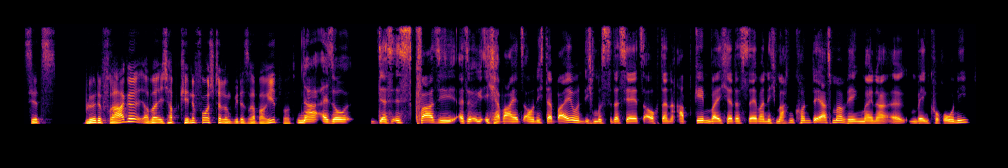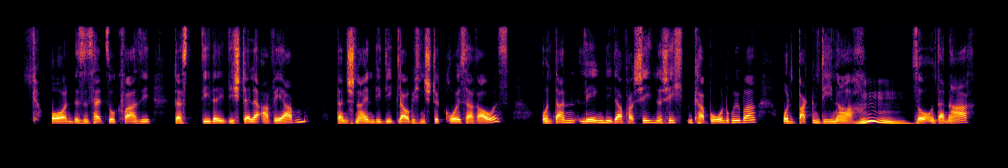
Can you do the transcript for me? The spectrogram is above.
ist jetzt blöde Frage, aber ich habe keine Vorstellung, wie das repariert wird. Na, also das ist quasi, also ich war jetzt auch nicht dabei und ich musste das ja jetzt auch dann abgeben, weil ich ja das selber nicht machen konnte erstmal wegen meiner, äh, wegen Coroni. Und es ist halt so quasi, dass die die, die Stelle erwerben, dann schneiden die die, glaube ich, ein Stück größer raus und dann legen die da verschiedene Schichten Carbon rüber und backen die nach. Hm. So, und danach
